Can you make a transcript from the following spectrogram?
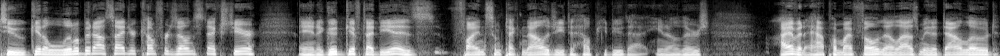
to get a little bit outside your comfort zones next year. And a good gift idea is find some technology to help you do that. You know, there's I have an app on my phone that allows me to download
